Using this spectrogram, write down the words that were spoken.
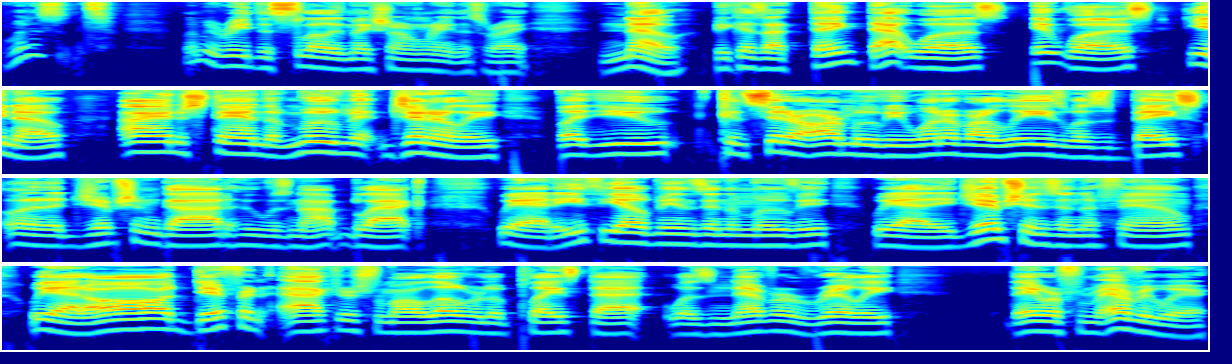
What is it? Let me read this slowly, make sure I'm reading this right. No, because I think that was, it was, you know, I understand the movement generally, but you consider our movie, one of our leads was based on an Egyptian god who was not black. We had Ethiopians in the movie, we had Egyptians in the film, we had all different actors from all over the place that was never really they were from everywhere.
